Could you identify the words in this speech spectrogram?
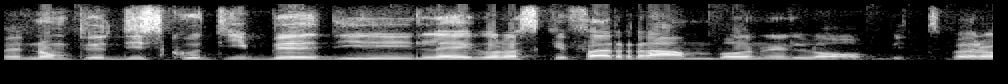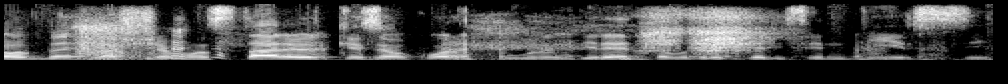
Beh, non più discutibile di Legolas che fa Rambo nell'Hobbit. Però vabbè, lasciamo stare perché se ho qualcuno in diretta potrebbe risentirsi.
